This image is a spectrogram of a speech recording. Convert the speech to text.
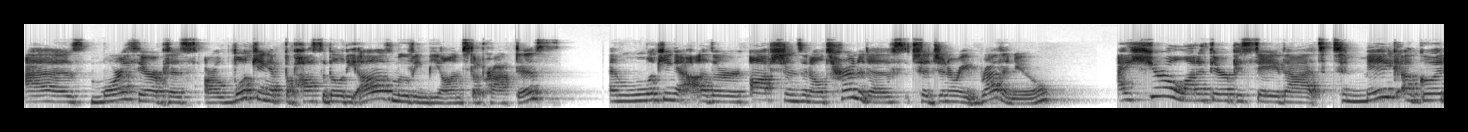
as more therapists are looking at the possibility of moving beyond the practice and looking at other options and alternatives to generate revenue. I hear a lot of therapists say that to make a good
